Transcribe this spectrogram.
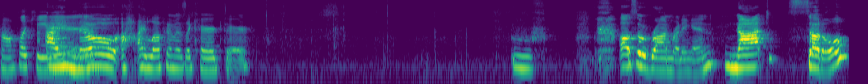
complicated. I know. Ugh, I love him as a character. Oof. Also, Ron running in. Not subtle.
